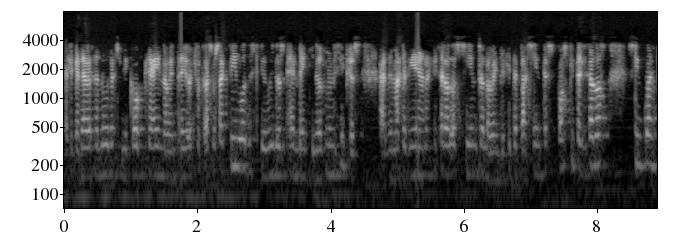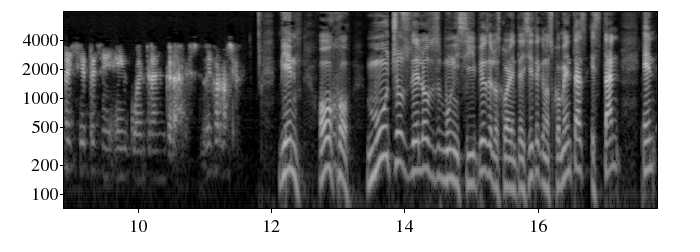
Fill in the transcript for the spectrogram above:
El secretario de Salud explicó que hay 98 casos activos distribuidos en 22 municipios. Además, se tienen registrados 197 pacientes hospitalizados, 57 se encuentran graves. La información. Bien, ojo, muchos de los municipios de los 47 que nos comentas están en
